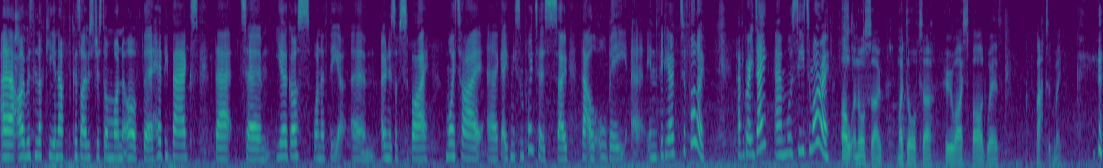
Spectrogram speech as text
Uh, I was lucky enough because I was just on one of the heavy bags that um, Yergos, one of the um, owners of Sabai Muay Thai, uh, gave me some pointers. So that'll all be uh, in the video to follow. Have a great day and we'll see you tomorrow. Oh, and also my daughter, who I sparred with, battered me.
